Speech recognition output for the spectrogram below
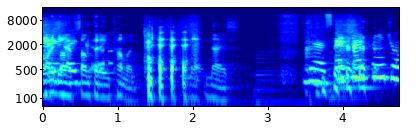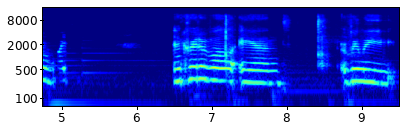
already have Like, something in common. nice. Yes, I, I think your voice incredible and really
